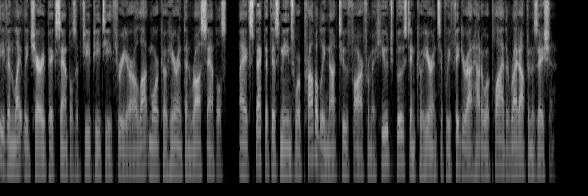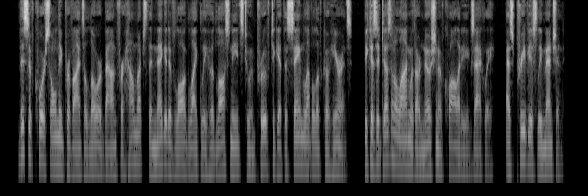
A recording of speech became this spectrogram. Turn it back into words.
even lightly cherry picked samples of GPT 3 are a lot more coherent than raw samples, I expect that this means we're probably not too far from a huge boost in coherence if we figure out how to apply the right optimization. This, of course, only provides a lower bound for how much the negative log likelihood loss needs to improve to get the same level of coherence, because it doesn't align with our notion of quality exactly. As previously mentioned,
